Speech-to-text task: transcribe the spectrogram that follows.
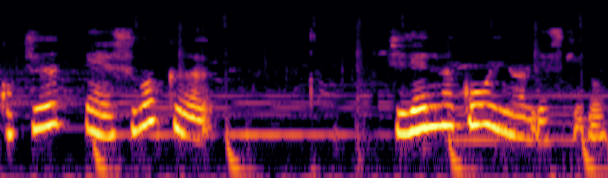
呼吸ってすごく自然な行為なんですけど、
